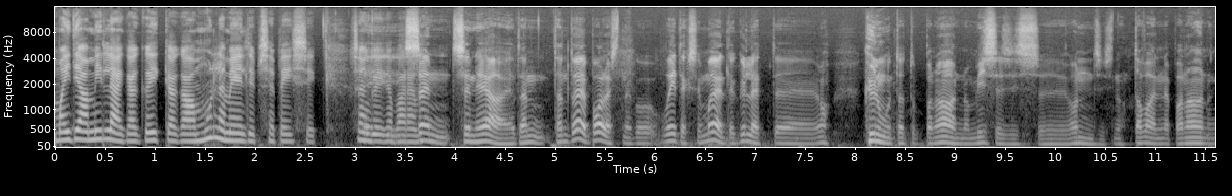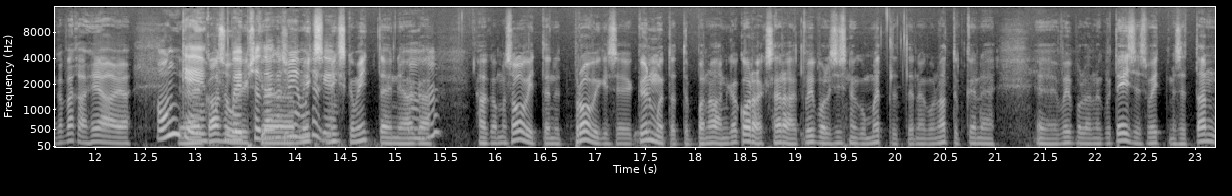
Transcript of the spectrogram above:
ma ei tea millega kõik, aga mulle meeldib see basic, see on ei, kõige parem. see on, see on hea ja ta on, ta on tõepoolest nagu võidakse mõelda küll, et noh külmutatud banaan, no mis see siis äh, on siis noh, tavaline banaan on ka väga hea ja ongi, võib seda ka süüa muidugi. miks ka mitte onju, aga mm -hmm aga ma soovitan, et proovige see külmutatud banaan ka korraks ära, et võib-olla siis nagu mõtlete nagu natukene eh, võib-olla nagu teises võtmes, et ta on,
